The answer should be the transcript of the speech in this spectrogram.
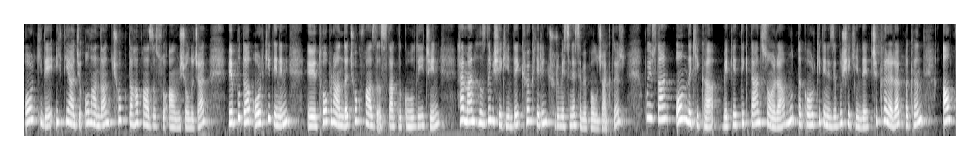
orkide ihtiyacı olandan çok daha fazla su almış olacak ve bu da orkidenin e, toprağında çok fazla ıslaklık olduğu için hemen hızlı bir şekilde köklerin çürümesine sebep olacaktır. Bu yüzden 10 dakika beklettikten sonra mutlaka orkidenizi bu şekilde çıkararak bakın alt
